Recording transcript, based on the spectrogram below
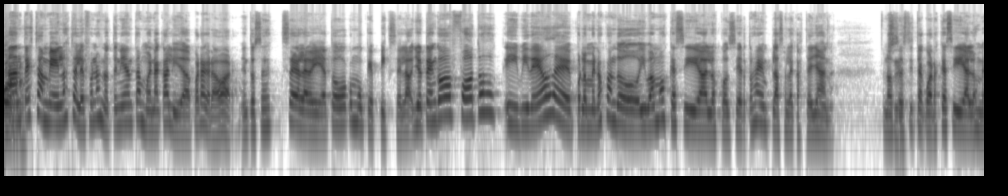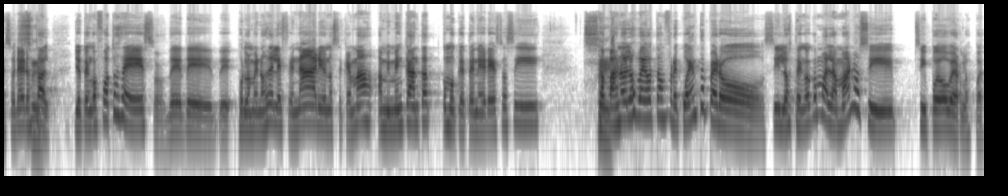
antes también los teléfonos no tenían tan buena calidad para grabar. Entonces se la veía todo como que pixelado. Yo tengo fotos y videos de, por lo menos cuando íbamos que sí a los conciertos en Plaza La Castellana. No sé si te acuerdas que sí, a los mesoneros, tal. Yo tengo fotos de eso, de, de, de, por lo menos del escenario, no sé qué más. A mí me encanta como que tener eso así. Capaz no los veo tan frecuentes, pero si los tengo como a la mano, sí sí puedo verlos, pues.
